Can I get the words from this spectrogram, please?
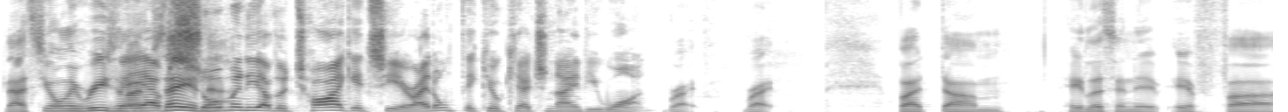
That's the only reason They I'm saying so that. many other targets here. I don't think he'll catch 91. Right, right. But um, hey, listen, if, if uh,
